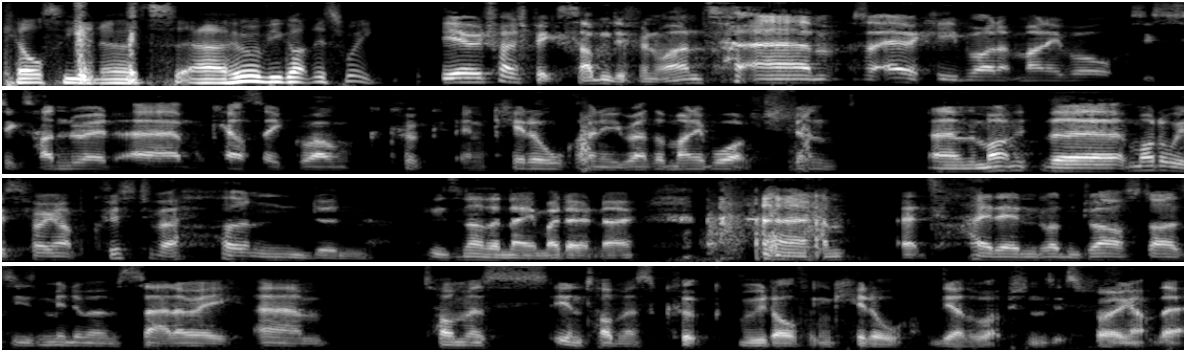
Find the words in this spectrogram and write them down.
Kelsey and Ertz. Uh, who have you got this week? Yeah, we tried to pick some different ones. Um, so Eric Ebron at Moneyball, 600. Um, Kelce, Gronk, Cook, and Kittle, kind of your other Moneyball option. Um, the, the model is throwing up Christopher Herndon, who's another name I don't know. Um, at tight end on draft stars, his minimum salary. Um, Thomas, Ian Thomas, Cook, Rudolph, and Kittle, the other options it's throwing up there.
